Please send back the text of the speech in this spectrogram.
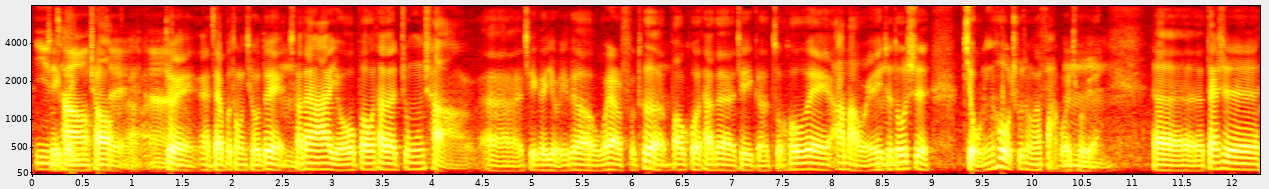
英这个英超对啊，嗯。对，呃，在不同球队，乔丹、阿尤，包括他的中场，呃，这个有一个维尔福特，嗯。包括他的这个左后卫阿马维，这都是九零后出生的法国球员，嗯。呃，但是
